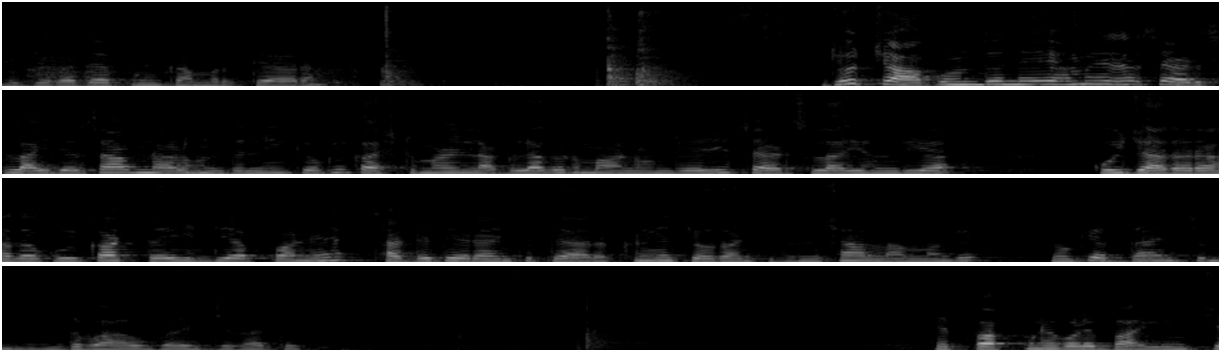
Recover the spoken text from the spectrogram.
ਇਹ ਜਗ੍ਹਾ ਤੇ ਆਪਣੀ ਕਮਰ ਤਿਆਰ ਆ। ਜੋ ਚਾਕ ਹੁੰਦੇ ਨੇ, ਇਹ ਹਮੇਸ਼ਾ ਸਾਈਡ ਸਿਲਾਈ ਦੇ ਹਿਸਾਬ ਨਾਲ ਹੁੰਦੇ ਨੇ, ਕਿਉਂਕਿ ਕਸਟਮਰ ਦੀ ਅਲੱਗ-ਅਲੱਗ ਡਿਮਾਂਡ ਹੁੰਦੀ ਹੈ ਜੀ ਸਾਈਡ ਸਿਲਾਈ ਹੁੰਦੀ ਆ ਕੋਈ ਜ਼ਿਆਦਾ ਰੱਖਦਾ ਕੋਈ ਘੱਟ ਇਹਦੀ ਆਪਾਂ ਨੇ 13.5 ਇੰਚ ਤਿਆਰ ਰੱਖਣੀ ਹੈ 14 ਇੰਚ ਦੇ ਨਿਸ਼ਾਨ ਲਾਵਾਂਗੇ, ਕਿਉਂਕਿ ਅੱਧਾ ਇੰਚ ਦਬਾਊਗਾ ਇਸ ਜਗ੍ਹਾ ਤੇ। ਹਿੱਪ ਆਪਣੇ ਕੋਲੇ 22 ਇੰਚ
